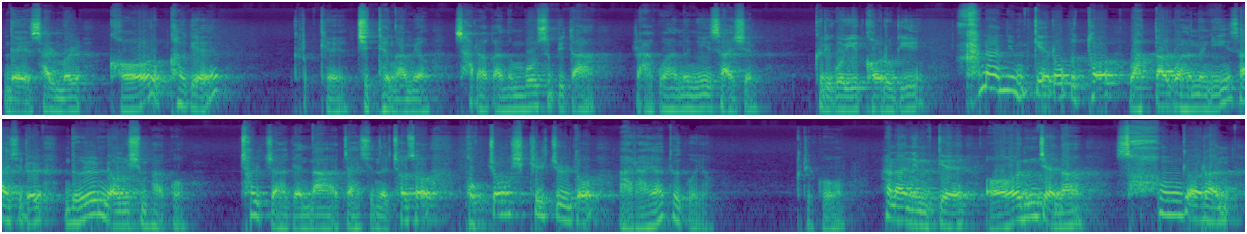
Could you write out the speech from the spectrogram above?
내 삶을 거룩하게 그렇게 지탱하며 살아가는 모습이다라고 하는 이 사실 그리고 이 거룩이 하나님께로부터 왔다고 하는 이 사실을 늘 명심하고 철저하게 나 자신을 쳐서 복종시킬 줄도 알아야 되고요. 그리고 하나님께 언제나 성결한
